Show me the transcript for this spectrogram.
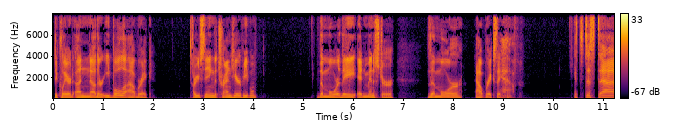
declared another Ebola outbreak. Are you seeing the trend here, people? The more they administer, the more outbreaks they have. It's just, uh,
